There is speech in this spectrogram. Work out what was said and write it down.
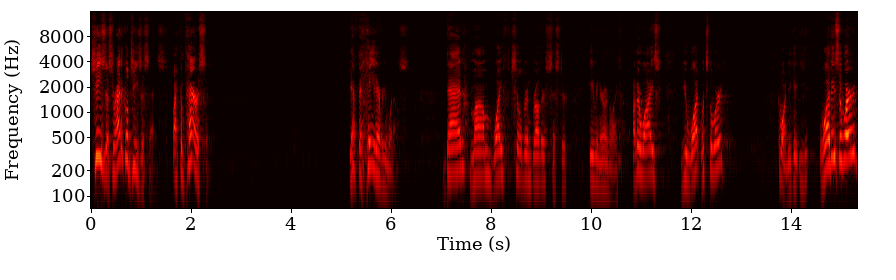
Jesus, radical Jesus says, by comparison, you have to hate everyone else dad, mom, wife, children, brother, sister, even your own life. Otherwise, you what? What's the word? Come on, you get you, what is the word?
